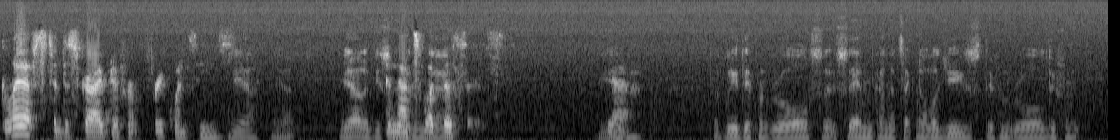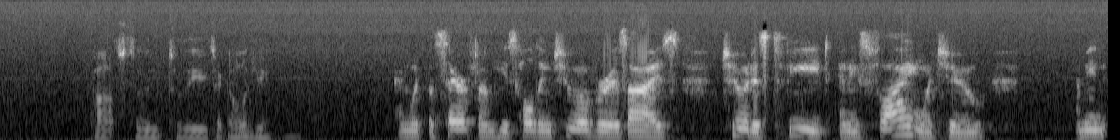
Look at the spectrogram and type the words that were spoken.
glyphs to describe different frequencies, yeah, yeah. Yeah, there'll be and that's what there. this is. yeah. Probably a different role, so same kind of technologies, different role, different parts to the to the technology. And with the seraphim, he's holding two over his eyes, two at his feet, and he's flying with two. I mean,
